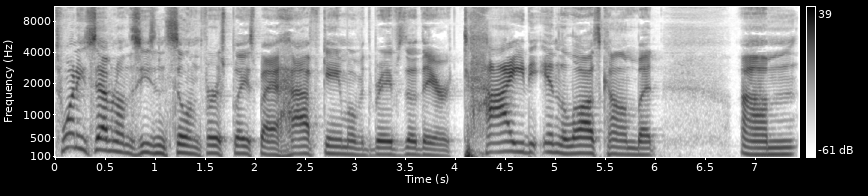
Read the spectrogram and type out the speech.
27 on the season, still in first place by a half game over the Braves, though they are tied in the loss column. But um,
